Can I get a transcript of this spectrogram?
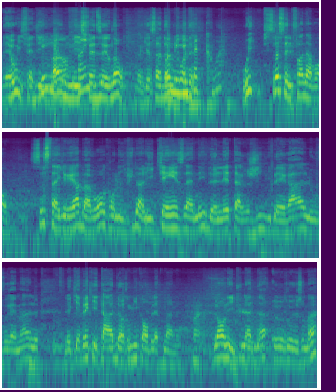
Ben oui, il fait des Yeah, demandes, mais il se fait dire non. Donc ça Ouais, donne mais il de- fait de quoi? Oui, puis ça, c'est le fun à voir. Ça, c'est agréable à voir qu'on n'est plus dans les 15 années de léthargie libérale où vraiment là, le Québec est endormi complètement. Là, Ouais. Là, on n'est plus là-dedans, heureusement.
